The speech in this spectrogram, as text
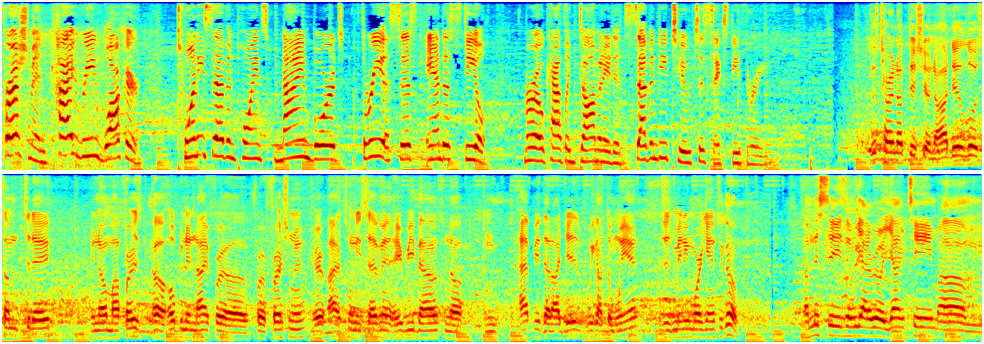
freshman Kyree Walker. 27 points, 9 boards, 3 assists, and a steal. Moreau Catholic dominated 72 to 63. Just turn up this year. Now I did a little something today. You know, my first uh, opening night for uh, for a freshman. I had 27, eight rebounds. You know, I'm happy that I did. We got the win. Just many more games to go. Um, this season we got a really young team. Um,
